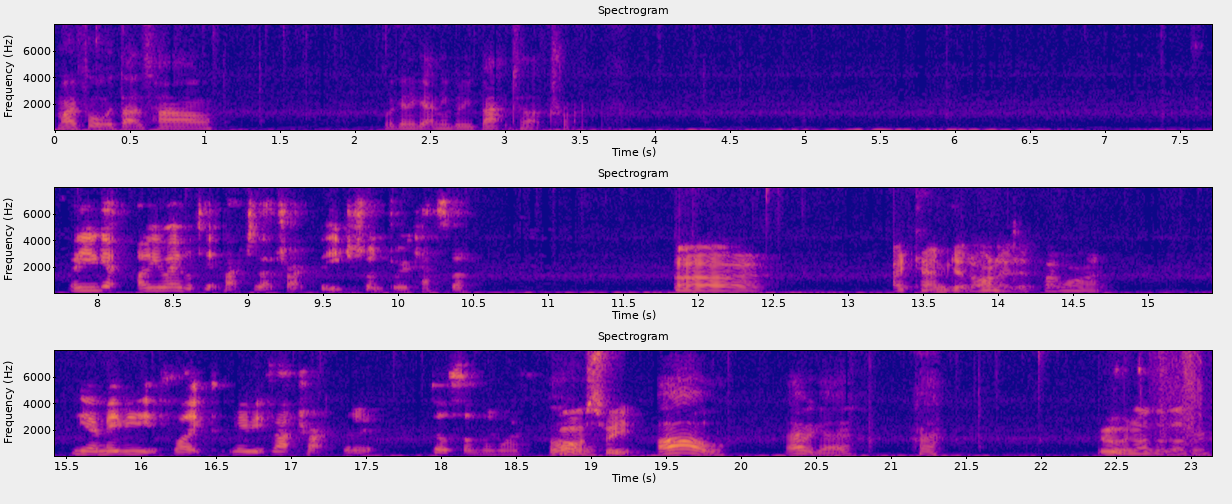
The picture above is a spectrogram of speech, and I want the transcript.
my thought with that is how we're gonna get anybody back to that track. Are you get? Are you able to get back to that track that you just went through, Kasper? Uh, I can get on it if I want. Yeah, maybe it's like maybe it's that track that it does something with. Oh, Oh, sweet. oh, there we go. Ooh, another lever.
